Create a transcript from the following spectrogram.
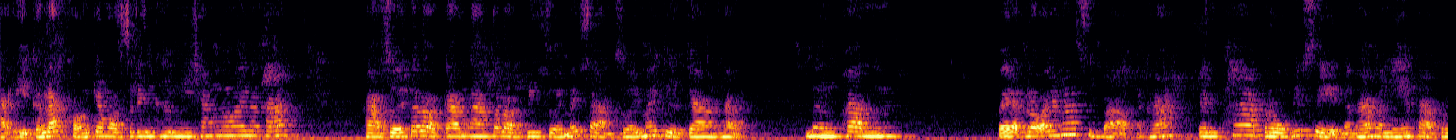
่ะเอกลักษณ์ของจังหวัดสุรินทร์คือมีช้างน้อยนะคะ ค่ะสวยตลอดการงานตลอดปีสวยไม่ส่างสวยไม่จืดจางค่ะ หนึ่งพันแปดร้อยห้าสิบบาทนะคะ เป็นผ้าโปรพิเศษนะคะ วันนี้ค่ะโปร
